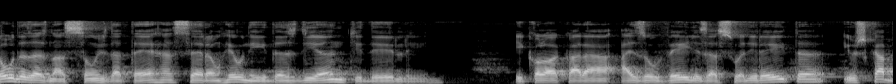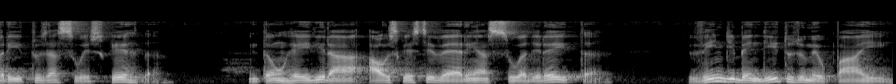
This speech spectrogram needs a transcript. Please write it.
Todas as nações da terra serão reunidas diante dele, e colocará as ovelhas à sua direita e os cabritos à sua esquerda. Então o rei dirá aos que estiverem à sua direita: Vinde benditos do meu Pai,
